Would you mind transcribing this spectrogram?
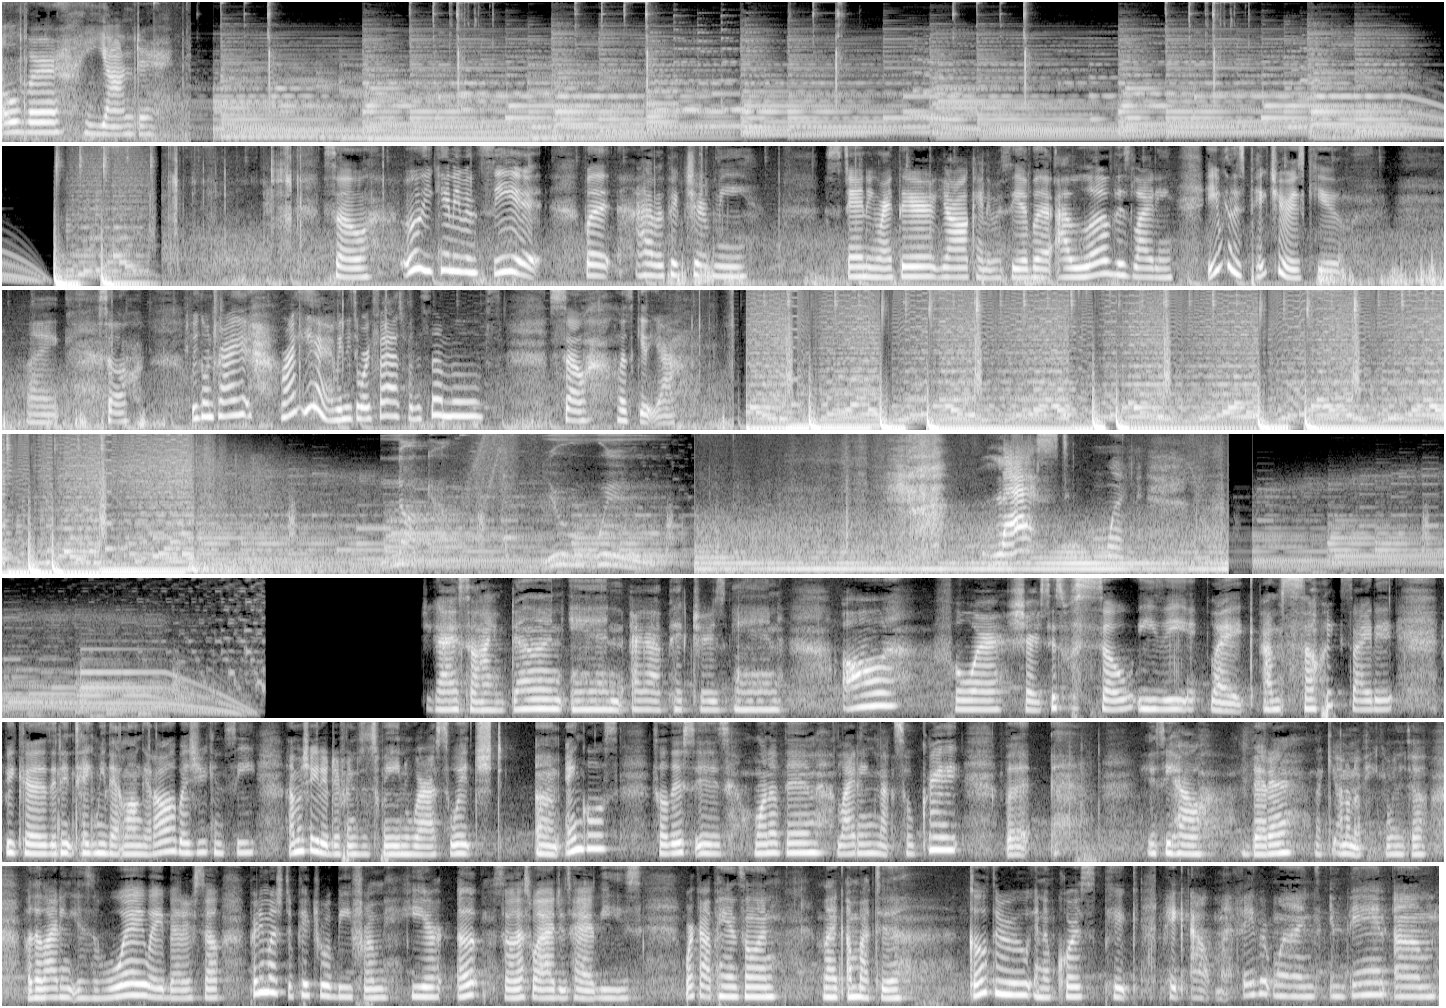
over yonder so oh you can't even see it. But i have a picture of me standing right there. Y'all can't even see it but i love this lighting. Even this picture is cute. Like so we're gonna try it right here. We need to work fast when the sun moves. So let's get it y'all last one. You guys, so I'm done and I got pictures in all four shirts. This was so easy. Like, I'm so excited because it didn't take me that long at all. But as you can see, I'm gonna show you the difference between where I switched um, angles. So this is one of them. Lighting, not so great, but you see how better like i don't know if you can really tell but the lighting is way way better so pretty much the picture will be from here up so that's why i just had these workout pants on like i'm about to go through and of course pick pick out my favorite ones and then um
